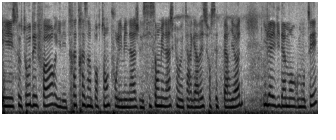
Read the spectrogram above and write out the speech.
Et ce taux d'effort, il est très très important pour les ménages, les 600 ménages qui ont été regardés sur cette période. Il a évidemment augmenté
